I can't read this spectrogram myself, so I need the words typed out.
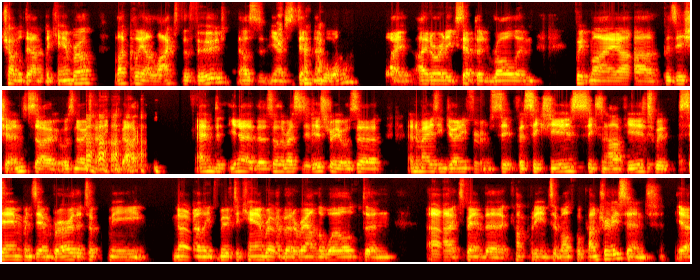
traveled down to Canberra. Luckily, I liked the food. That was, you know, step number one. I, I'd already accepted role and quit my uh, position, so it was no turning back. And yeah, the, so the rest is history. It was a an amazing journey from for six years, six and a half years with Sam and Zambrero that took me not only to move to Canberra but around the world and uh, expand the company into multiple countries and yeah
